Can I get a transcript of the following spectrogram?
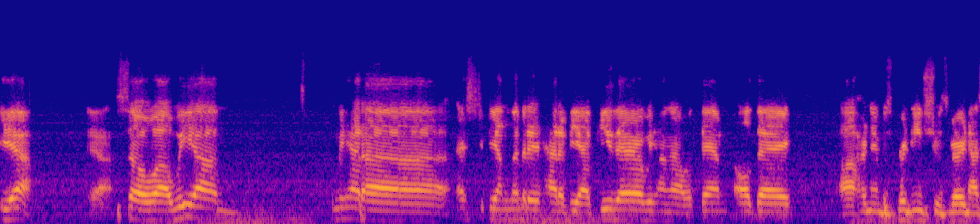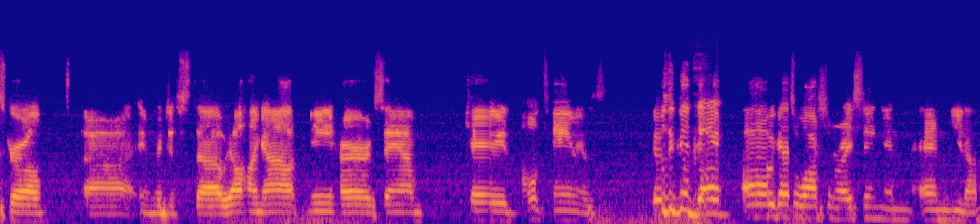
yeah, yeah. So uh, we um, we had a SGB Unlimited had a VIP there. We hung out with them all day. Uh, her name was Brittany. She was a very nice girl, uh, and we just uh, we all hung out. Me, her, Sam, Cade, the whole team. It was it was a good day. Uh, we got to watch some racing and and you know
